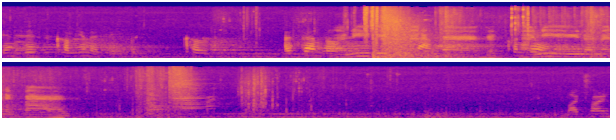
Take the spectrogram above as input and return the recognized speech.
in this community. Code. Assemble. I need a medic bag. I need a medic bag. He might try and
